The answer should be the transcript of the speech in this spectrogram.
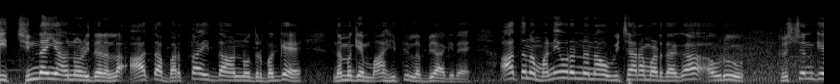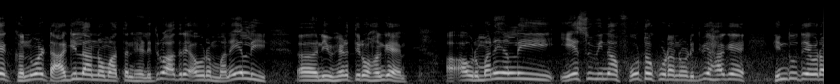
ಈ ಚಿನ್ನಯ್ಯ ಅನ್ನೋರಿದ್ದಾನಲ್ಲ ಆತ ಬರ್ತಾ ಇದ್ದ ಅನ್ನೋದ್ರ ಬಗ್ಗೆ ನಮಗೆ ಮಾಹಿತಿ ಲಭ್ಯ ಆಗಿದೆ. ಆತನ ಮನೆಯವರನ್ನು ನಾವು ವಿಚಾರ ಮಾಡಿದಾಗ ಅವರು ಕ್ರಿಶ್ಚಿಯನ್ಗೆ ಕನ್ವರ್ಟ್ ಆಗಿಲ್ಲ ಅನ್ನೋ ಮಾತನ್ನು ಹೇಳಿದರು. ಆದರೆ ಅವರ ಮನೆಯಲ್ಲಿ ನೀವು ಹೇಳ್ತಿರೋ ಹಾಗೆ ಅವ್ರ ಮನೆಯಲ್ಲಿ ಯೇಸುವಿನ ಫೋಟೋ ಕೂಡ ನೋಡಿದ್ವಿ. ಹಾಗೆ ಹಿಂದೂ ದೇವರ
